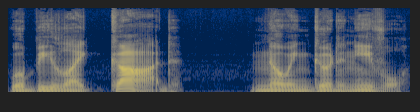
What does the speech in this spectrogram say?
will be like God, knowing good and evil.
